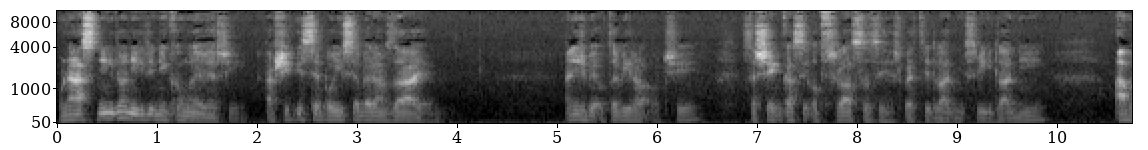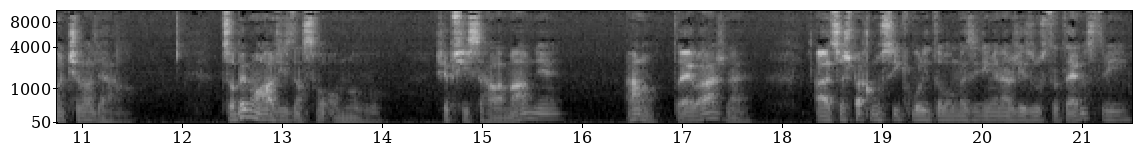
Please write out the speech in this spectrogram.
U nás nikdo nikdy nikomu nevěří a všichni se bojí sebe navzájem. Aniž by otevírala oči, Sašenka si otřela slzy hřbety dlaní svých dlaní a mlčela dál. Co by mohla říct na svou omluvu? Že přísahala mámě? Ano, to je vážné. Ale což pak musí kvůli tomu mezi nimi navždy zůstat tajemství?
